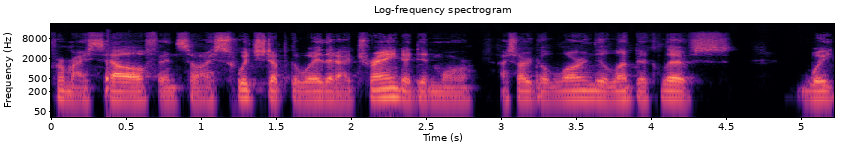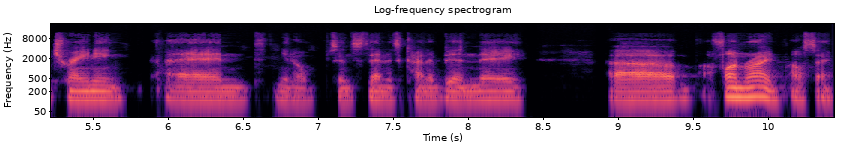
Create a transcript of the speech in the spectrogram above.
for myself. And so I switched up the way that I trained. I did more. I started to learn the Olympic lifts, weight training, and you know, since then it's kind of been a uh, a fun ride. I'll say.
